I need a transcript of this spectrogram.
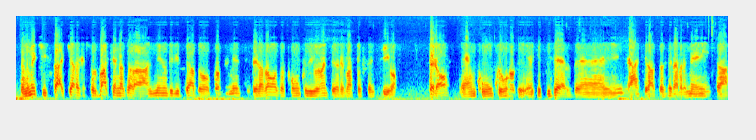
secondo me ci sta, è chiaro che Solbakken sarà almeno utilizzato probabilmente della rosa o comunque sicuramente del reparto offensivo. Però è un, comunque uno che, che ti serve, eh, anche l'altra sera per me entra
